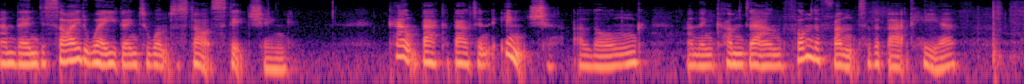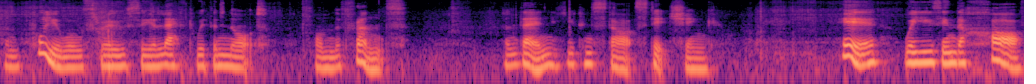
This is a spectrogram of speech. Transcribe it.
and then decide where you're going to want to start stitching. Count back about an inch along and then come down from the front to the back here and pull your wool through so you're left with the knot on the front and then you can start stitching. Here we're using the half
